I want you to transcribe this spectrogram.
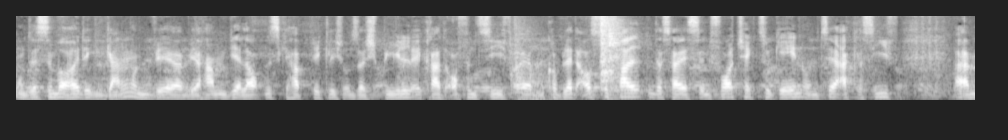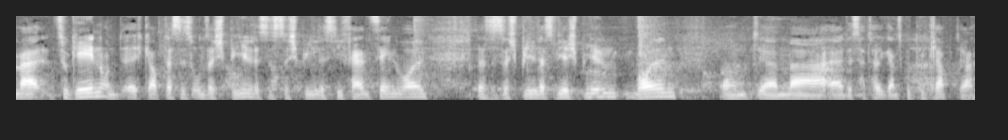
Und das sind wir heute gegangen und wir, wir haben die Erlaubnis gehabt, wirklich unser Spiel äh, gerade offensiv ähm, komplett auszufalten. Das heißt, in Vorcheck zu gehen und sehr aggressiv ähm, äh, zu gehen. Und äh, ich glaube, das ist unser Spiel. Das ist das Spiel, das die Fans sehen wollen. Das ist das Spiel, das wir spielen wollen. Und ähm, äh, das hat heute ganz gut geklappt, ja.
